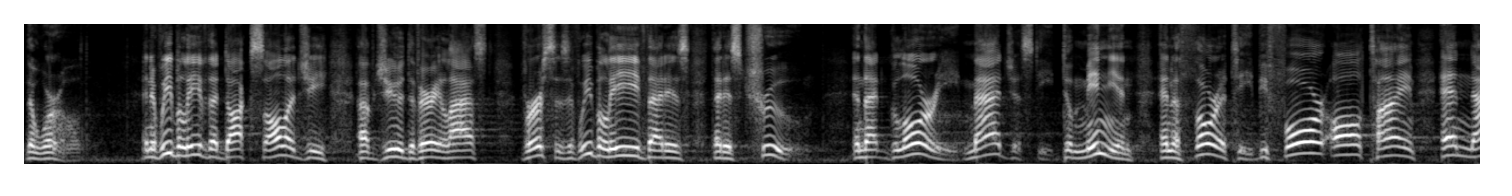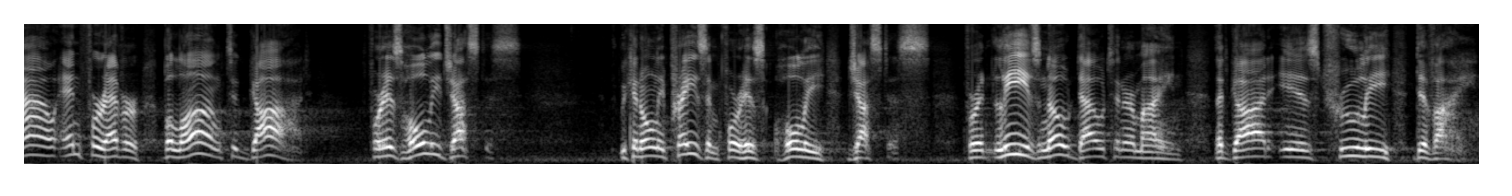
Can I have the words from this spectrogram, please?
the world. And if we believe the doxology of Jude, the very last verses, if we believe that is, that is true, and that glory, majesty, dominion, and authority before all time and now and forever belong to God for his holy justice. We can only praise him for his holy justice, for it leaves no doubt in our mind that God is truly divine.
